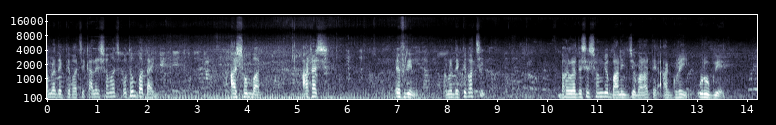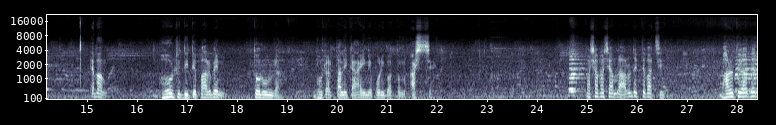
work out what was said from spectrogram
আমরা দেখতে পাচ্ছি কালের সমাজ প্রথম পাতায় আজ সোমবার, আঠাশ এপ্রিল। আমরা দেখতে পাচ্ছি বাংলাদেশের সঙ্গে বাণিজ্য বাড়াতে আগ্রহী উরুগুয়ে এবং ভোট দিতে পারবেন তরুণরা। ভোটার তালিকা আইনে পরিবর্তন আসছে। পাশাপাশি আমরা আরও দেখতে পাচ্ছি ভারতীয়দের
